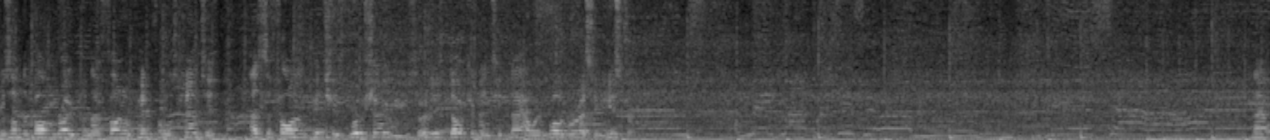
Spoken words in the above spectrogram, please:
was on the bottom rope and that final pinfall was counted, as the following pictures will show you, so it is documented now in World Wrestling history. Now,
